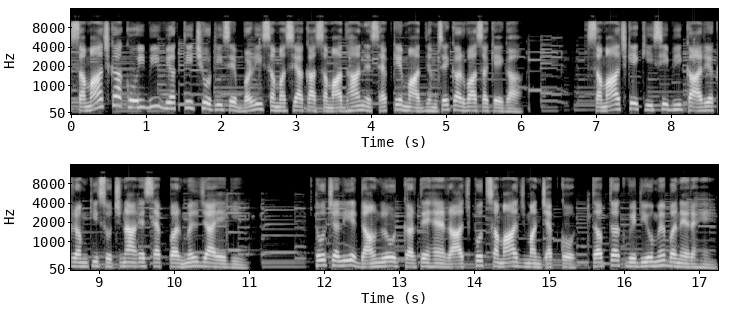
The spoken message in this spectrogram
समाज का कोई भी व्यक्ति छोटी से बड़ी समस्या का समाधान इस ऐप के माध्यम से करवा सकेगा। समाज के किसी भी कार्यक्रम की सूचना इस ऐप पर मिल जाएगी। तो चलिए डाउनलोड करते हैं राजपूत समाज मंच ऐप को, तब तक वीडियो में बने रहें।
